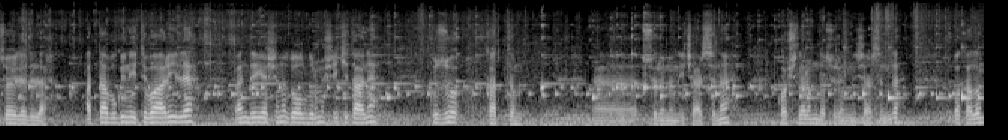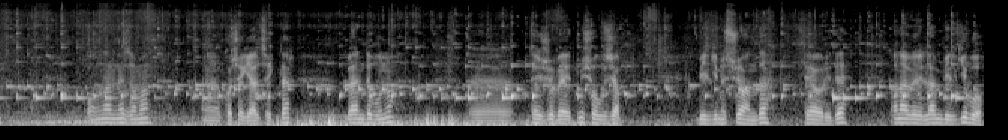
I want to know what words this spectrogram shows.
söylediler. Hatta bugün itibariyle ben de yaşını doldurmuş iki tane kuzu kattım e, sürünün içerisine. Koçlarım da sürünün içerisinde. Bakalım onlar ne zaman e, koça gelecekler. Ben de bunu e, tecrübe etmiş olacağım. Bilgimiz şu anda teoride. Ona verilen bilgi bu.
